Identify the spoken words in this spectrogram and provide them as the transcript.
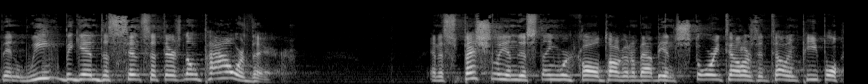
then we begin to sense that there's no power there. And especially in this thing we're called talking about being storytellers and telling people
